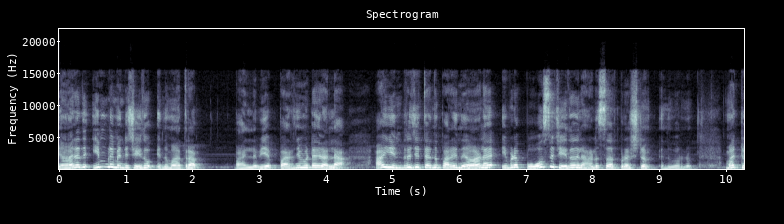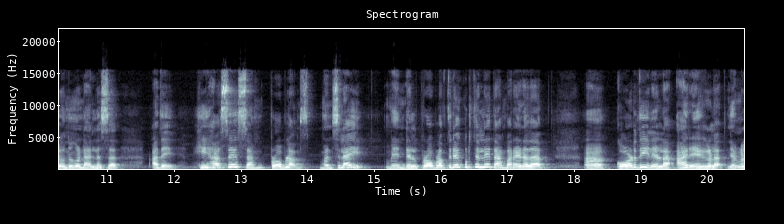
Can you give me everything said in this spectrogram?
ഞാനത് ഇംപ്ലിമെന്റ് ചെയ്തു എന്ന് മാത്രം. പല്ലവിയെ പറഞ്ഞു വിട്ടതിനല്ല ആ ഇന്ദ്രജിത്ത് എന്ന് പറയുന്ന ആളെ ഇവിടെ പോസ്റ്റ് ചെയ്തതിലാണ് സർ പ്രശ്നം എന്ന് പറഞ്ഞു. മറ്റൊന്നും കൊണ്ടല്ല സർ അതെ he has a some problems മനസ്സിലായി? മെന്റൽ പ്രോബ്ലത്തിനെ കുറിച്ചല്ലേ താൻ പറയണത്? ആ കോടതിയിലുള്ള ആ രേഖകൾ ഞങ്ങൾ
